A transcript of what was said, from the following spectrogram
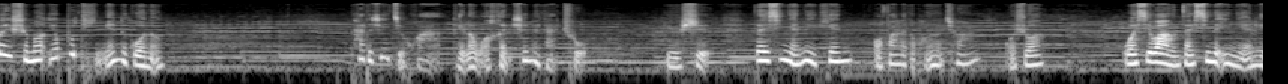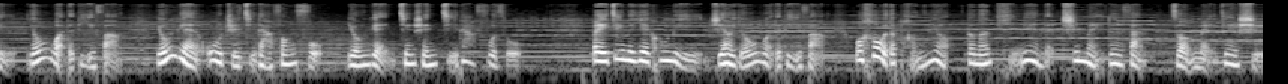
为什么要不体面的过呢？”他的这句话给了我很深的感触，于是。在新年那天，我发了个朋友圈，我说：“我希望在新的一年里，有我的地方，永远物质极大丰富，永远精神极大富足。北京的夜空里，只要有我的地方，我和我的朋友都能体面的吃每顿饭，做每件事，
